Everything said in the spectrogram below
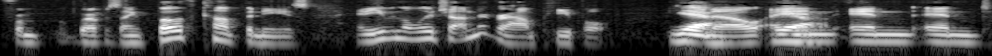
from representing both companies and even the Lucha Underground people. Yeah, you know, yeah. and and and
